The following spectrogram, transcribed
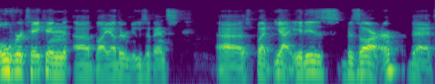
overtaken uh, by other news events. Uh, but yeah, it is bizarre that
